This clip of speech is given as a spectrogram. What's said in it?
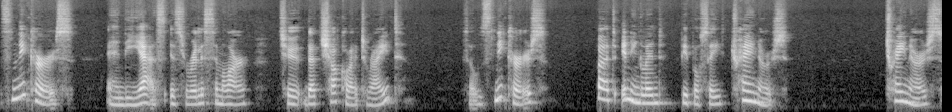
sneakers. And yes, it's really similar to that chocolate, right? So sneakers but in England, people say trainers. Trainers.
